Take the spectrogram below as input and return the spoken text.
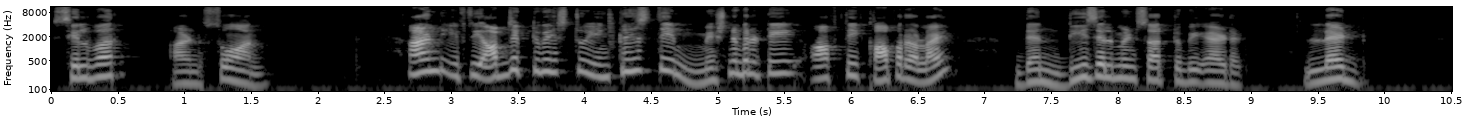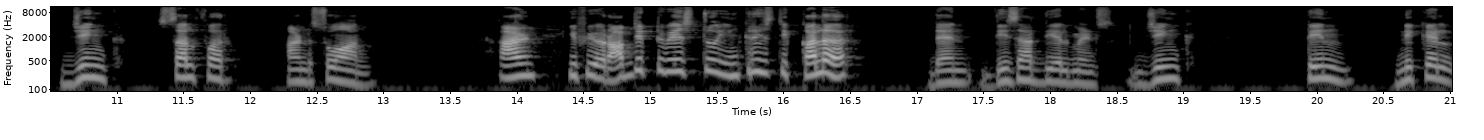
silver and so on. And if the objective is to increase the machinability of the copper alloy, then these elements are to be added lead, zinc, sulfur and so on. And if your objective is to increase the color, then these are the elements zinc, tin, nickel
